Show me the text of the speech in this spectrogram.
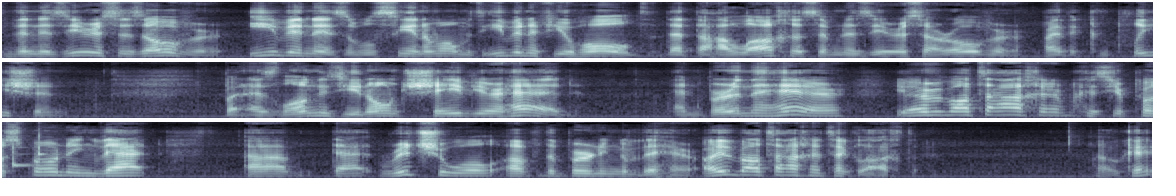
the Naziris is over, even as we'll see in a moment, even if you hold that the halachas of Naziris are over by the completion, but as long as you don't shave your head and burn the hair, you're baltacher because you're postponing that um, that ritual of the burning of the hair. Okay,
